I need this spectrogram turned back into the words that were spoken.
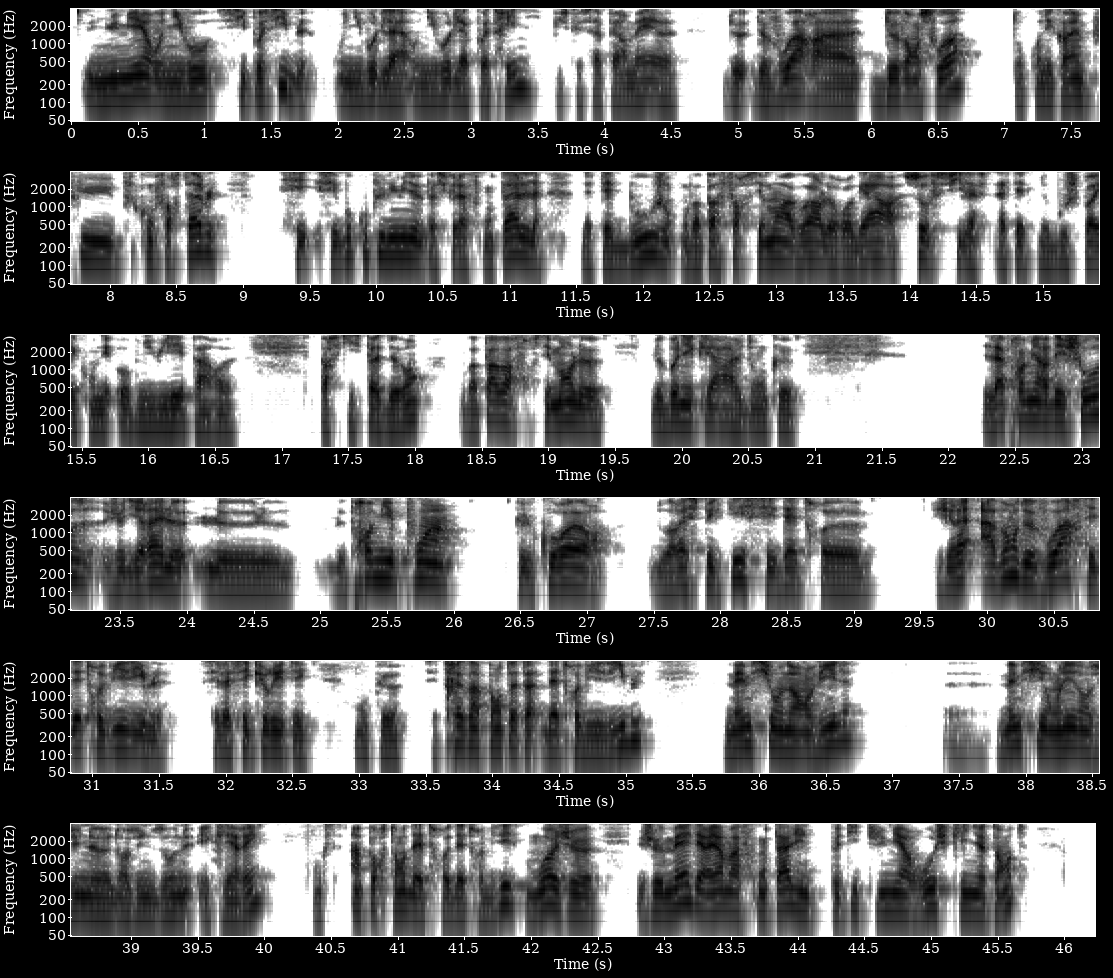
une lumière au niveau, si possible, au niveau de la, au niveau de la poitrine, puisque ça permet euh, de, de voir euh, devant soi. Donc on est quand même plus, plus confortable. C'est beaucoup plus lumineux parce que la frontale, la tête bouge, on va pas forcément avoir le regard, sauf si la, tête ne bouge pas et qu'on est obnubilé par, euh, par ce qui se passe devant on va pas avoir forcément le, le bon éclairage. Donc, euh, la première des choses, je dirais, le, le, le, premier point que le coureur doit respecter, c'est d'être, euh, je dirais, avant de voir, c'est d'être visible. C'est la sécurité. Donc, c'est très important d'être visible, même si on est en ville, même si on est dans une dans une zone éclairée. Donc, c'est important d'être d'être visible. Moi, je je mets derrière ma frontale une petite lumière rouge clignotante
